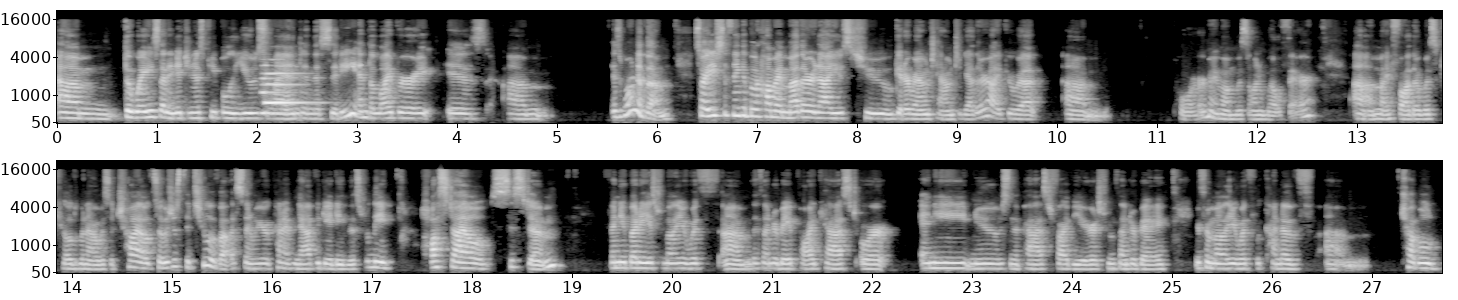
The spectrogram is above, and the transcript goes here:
um, the ways that Indigenous people use land in the city, and the library is um, is one of them. So I used to think about how my mother and I used to get around town together. I grew up um, poor. My mom was on welfare. Um, my father was killed when I was a child. So it was just the two of us, and we were kind of navigating this really hostile system. If anybody is familiar with um, the Thunder Bay podcast or any news in the past five years from Thunder Bay, you're familiar with what kind of um, troubled,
